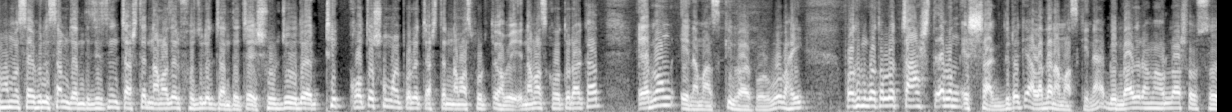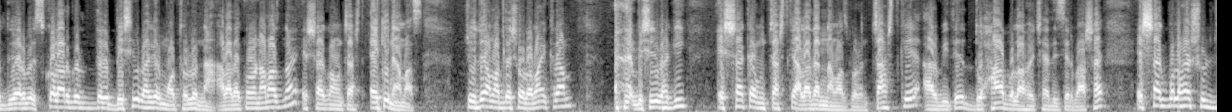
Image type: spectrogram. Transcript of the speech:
মোহাম্মদ সাইফুল ইসলাম জানতে চেয়েছেন চাষতের নামাজের ফজলত জানতে চাই। সূর্য উদয়ের ঠিক কত সময় পরে চাষতের নামাজ পড়তে হবে? এ নামাজ কত রাখাত এবং এ নামাজ কীভাবে পড়ব? ভাই, প্রথম কথা হলো চাষত এবং এশাক, দুটোকে আলাদা নামাজ কিনা? বিনবাদ রহমাউল্লাহ সৌদি আরবের স্কলারদের বেশিরভাগের মত হলো না, আলাদা কোনো নামাজ নয়, এশাক এবং চাষ একই নামাজ। যদিও আমাদের দেশে ওলামা ইকরাম বেশিরভাগই এশাক এবং চাষকে আলাদা নামাজ বলেন। চাষকে আরবিতে দোহা বলা হয়েছে হাদিসের ভাষায়। এশাক বলা হয় সূর্য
